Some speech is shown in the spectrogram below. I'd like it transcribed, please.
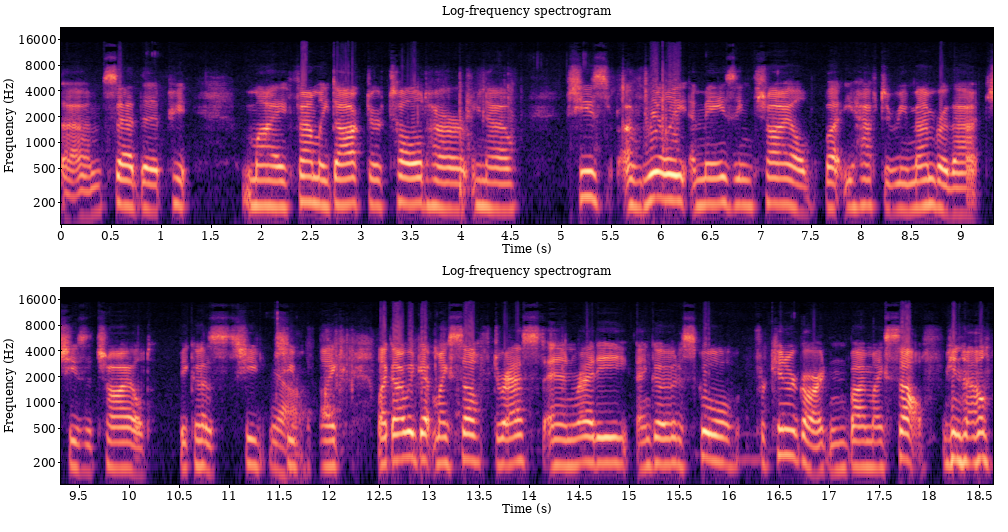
um, said that my family doctor told her, you know, she's a really amazing child, but you have to remember that she's a child because she she like like I would get myself dressed and ready and go to school for kindergarten by myself, you know.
